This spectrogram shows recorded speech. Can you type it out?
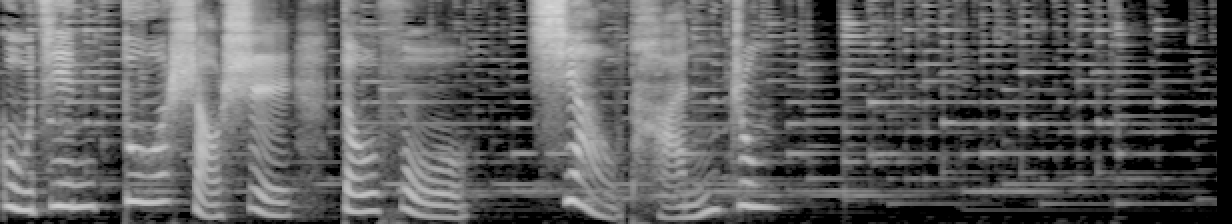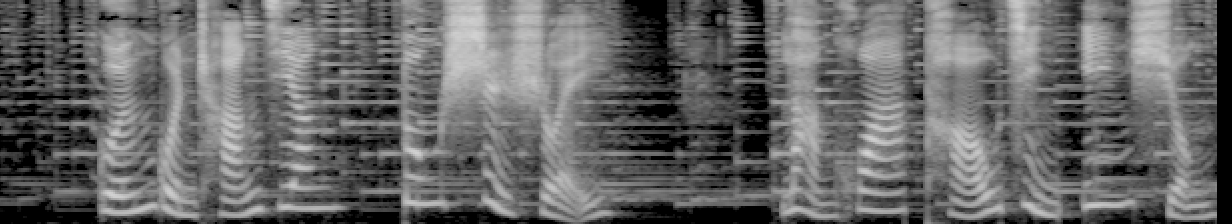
古今多少事，都付笑谈中。滚滚长江东逝水，浪花淘尽英雄。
